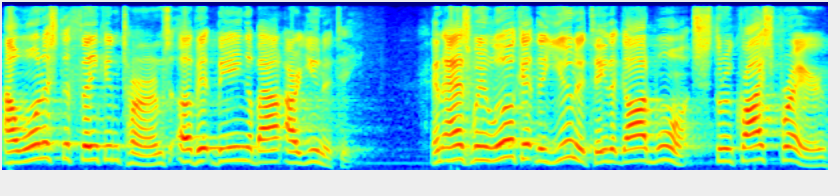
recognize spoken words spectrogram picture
I want us to think in terms of it being about our unity. And as we look at the unity that God wants through Christ's prayer,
